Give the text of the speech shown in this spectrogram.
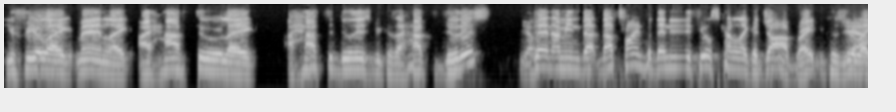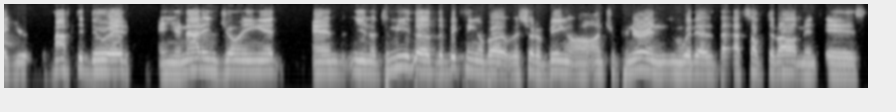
you feel like, man, like I have to, like I have to do this because I have to do this, yep. then I mean that that's fine. But then it feels kind of like a job, right? Because you're yeah. like you have to do it, and you're not enjoying it. And you know, to me, the the big thing about sort of being an entrepreneur and with that self development is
